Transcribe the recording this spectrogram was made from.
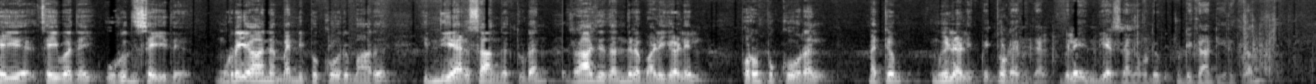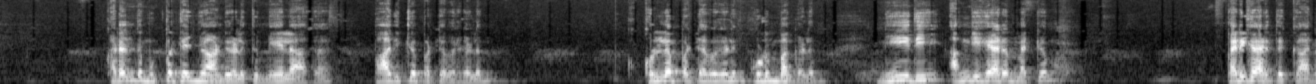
செய்ய செய்வதை உறுதி செய்து முறையான மன்னிப்பு கோருமாறு இந்திய அரசாங்கத்துடன் ராஜதந்திர வழிகளில் பொறுப்பு கூறல் மற்றும் மீளழிப்பை தொடருதல் விலை இந்திய அரசாங்கம் என்று சுட்டிக்காட்டியிருக்கிறோம் கடந்த முப்பத்தஞ்சு ஆண்டுகளுக்கு மேலாக பாதிக்கப்பட்டவர்களும் கொல்லப்பட்டவர்களின் குடும்பங்களும் நீதி அங்கீகாரம் மற்றும் பரிகாரத்துக்கான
